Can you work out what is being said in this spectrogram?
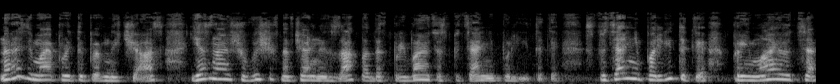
Наразі має пройти певний час. Я знаю, що в вищих навчальних закладах приймаються спеціальні політики. Спеціальні політики приймаються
